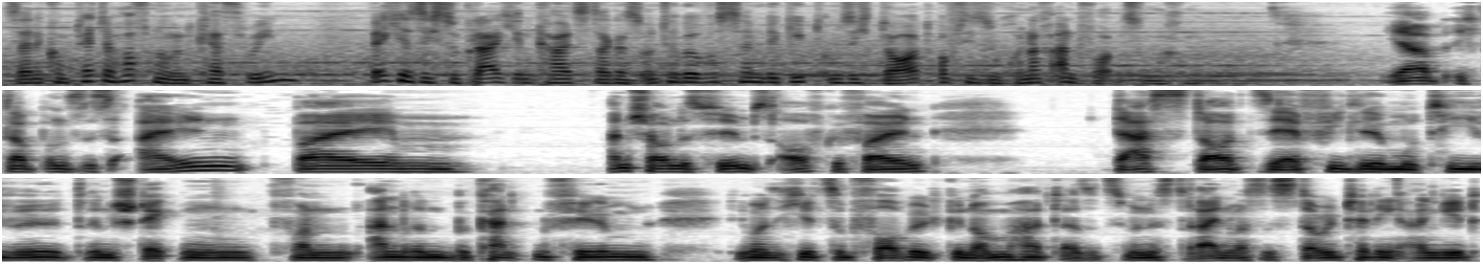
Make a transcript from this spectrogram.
seine komplette Hoffnung in Catherine, welche sich sogleich in Karl Stargers Unterbewusstsein begibt, um sich dort auf die Suche nach Antworten zu machen. Ja, ich glaube, uns ist allen beim Anschauen des Films aufgefallen, dass dort sehr viele Motive drin stecken von anderen bekannten Filmen, die man sich hier zum Vorbild genommen hat. Also zumindest rein, was das Storytelling angeht,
